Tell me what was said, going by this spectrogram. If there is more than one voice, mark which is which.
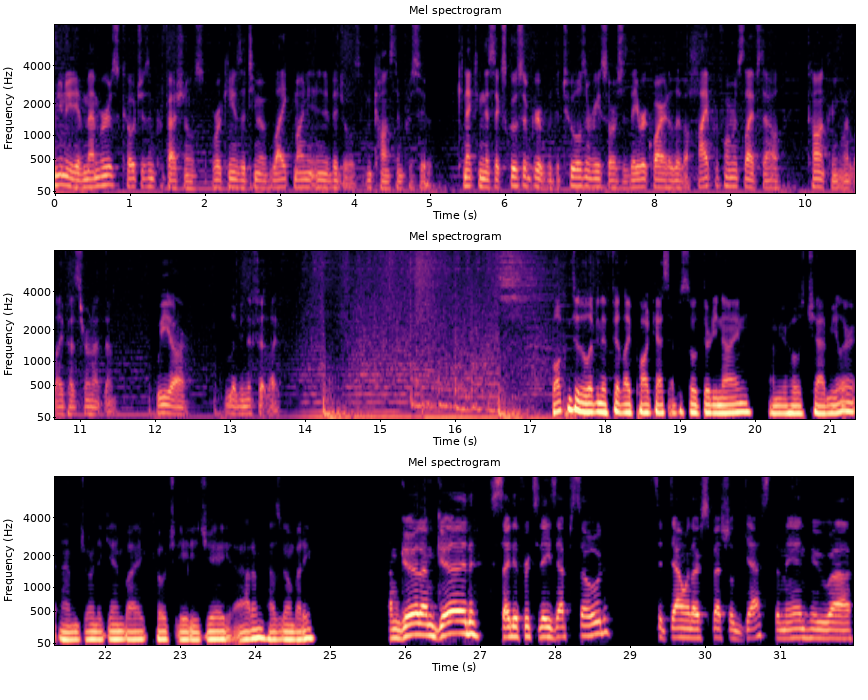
Speaker 1: community of members, coaches, and professionals working as a team of like minded individuals in constant pursuit, connecting this exclusive group with the tools and resources they require to live a high performance lifestyle, conquering what life has thrown at them. We are living the fit life. Welcome to the Living the Fit Life podcast, episode 39. I'm your host, Chad Mueller, and I'm joined again by Coach ADJ Adam. How's it going, buddy?
Speaker 2: I'm good. I'm good. Excited for today's episode. Sit down with our special guest, the man who uh,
